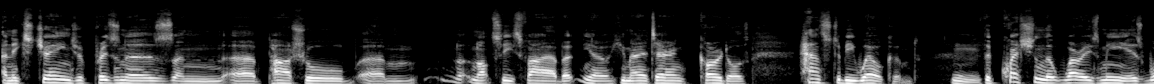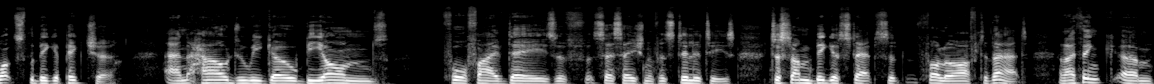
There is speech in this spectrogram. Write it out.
an exchange of prisoners and uh, partial um, not ceasefire, but you know humanitarian corridors has to be welcomed. Mm. The question that worries me is what's the bigger picture, and how do we go beyond four or five days of cessation of hostilities to some bigger steps that follow after that? And I think. Um,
